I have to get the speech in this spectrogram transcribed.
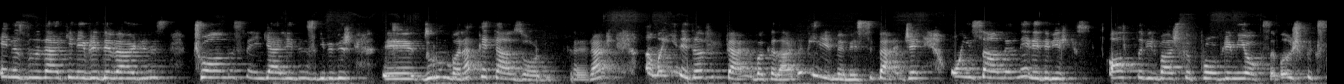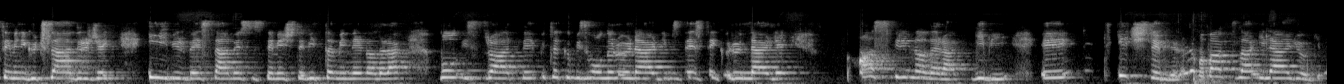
en azından erken evrede verdiniz, çoğalmasını engellediğiniz gibi bir e, durum var. Hakikaten zor bir karar. Ama yine de hafif vakalarda verilmemesi bence o insanların nerede bir altta bir başka problemi yoksa bağışıklık sistemini güçlendirecek iyi bir beslenme sistemi işte vitaminlerini alarak bol istirahatle bir takım bizim onlara önerdiğimiz destek ürünlerle aspirin alarak gibi e, geçiştirebilirler ama baktılar ilerliyor gibi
